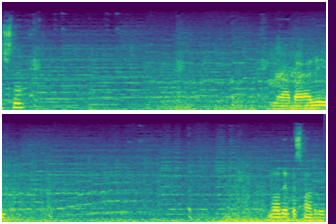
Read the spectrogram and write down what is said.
Отлично. Да, Бали. Ну, дай посмотри.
